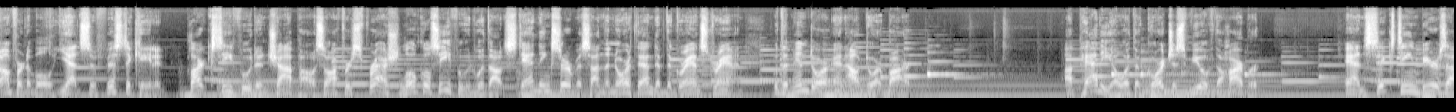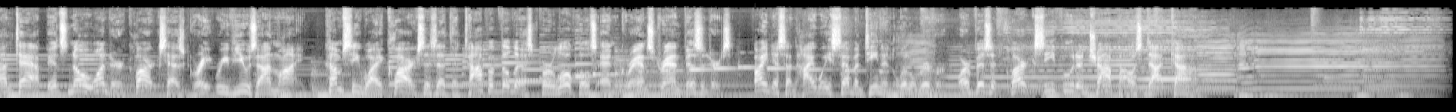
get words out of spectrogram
Comfortable yet sophisticated, Clark's Seafood and Chop House offers fresh local seafood with outstanding service on the north end of the Grand Strand with an indoor and outdoor bar, a patio with a gorgeous view of the harbor, and 16 beers on tap. It's no wonder Clark's has great reviews online. Come see why Clark's is at the top of the list for locals and Grand Strand visitors. Find us on Highway 17 in Little River or visit clarkseafoodandchophouse.com.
